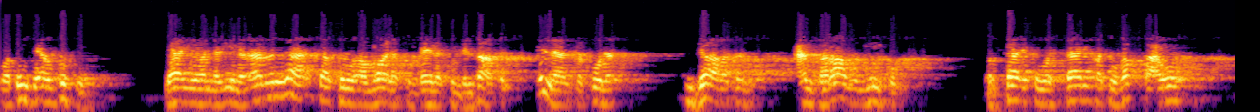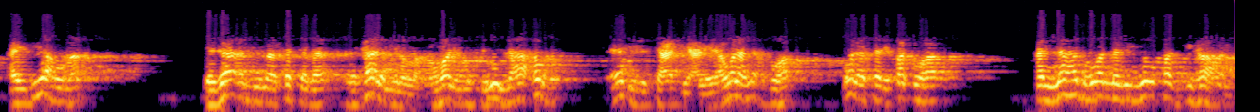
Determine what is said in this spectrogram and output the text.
وطيب أنفسهم. يا أيها الذين آمنوا لا تأكلوا أموالكم بينكم بالباطل إلا أن تكون تجارة عن تراض منكم. والسارق والسارقة فاقطعوا أيديهما جزاء بما كسب نكالا من الله. أموال المسلمين لها حرمة. لا يجوز التعدي عليها ولا نهبها ولا سرقتها. النهب هو الذي يؤخذ جهارا.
